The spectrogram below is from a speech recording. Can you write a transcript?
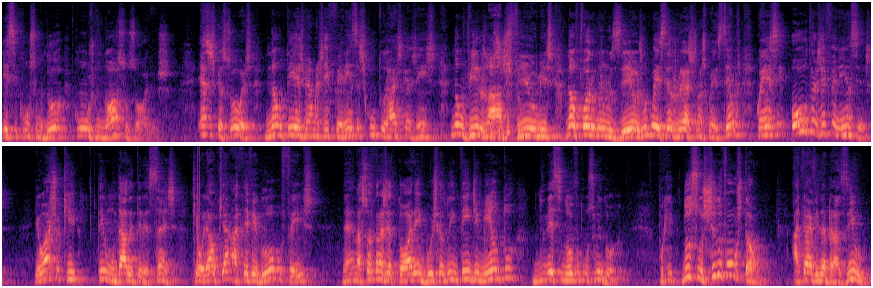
esse consumidor com os nossos olhos. Essas pessoas não têm as mesmas referências culturais que a gente. Não viram os nossos Hábito. filmes, não foram nos museus, não conheceram os lugares que nós conhecemos, conhecem outras referências. Eu acho que tem um dado interessante, que é olhar o que a TV Globo fez né, na sua trajetória em busca do entendimento desse novo consumidor. Porque do sushi do Faustão até a Vida Brasil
